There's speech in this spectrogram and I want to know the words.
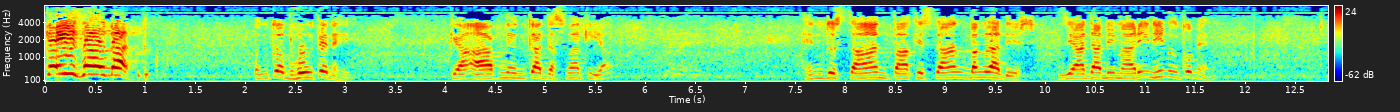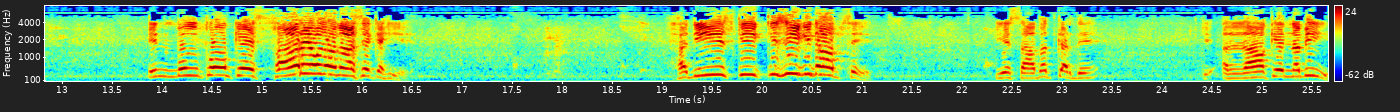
کئی سال بعد، ان کو بھولتے نہیں۔ کیا آپ نے ان کا دسواں کیا؟ ہندوستان، پاکستان، بنگلہ دیش، زیادہ بیماری انہیں ملکوں میں ہے۔ ان ملکوں کے سارے علماء سے کہیے، حدیث کی کسی کتاب سے یہ ثابت کر دیں کہ اللہ کے نبی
